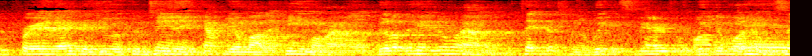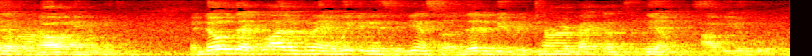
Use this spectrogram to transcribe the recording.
we pray that because you will continue to encamp your malakim around us, build up the hedge around us, protect us from the wicked spirits, the wicked one himself, and all enemies. And those that plot and plan wickedness against us, let it be returned back unto them, Abba Yahuwah.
